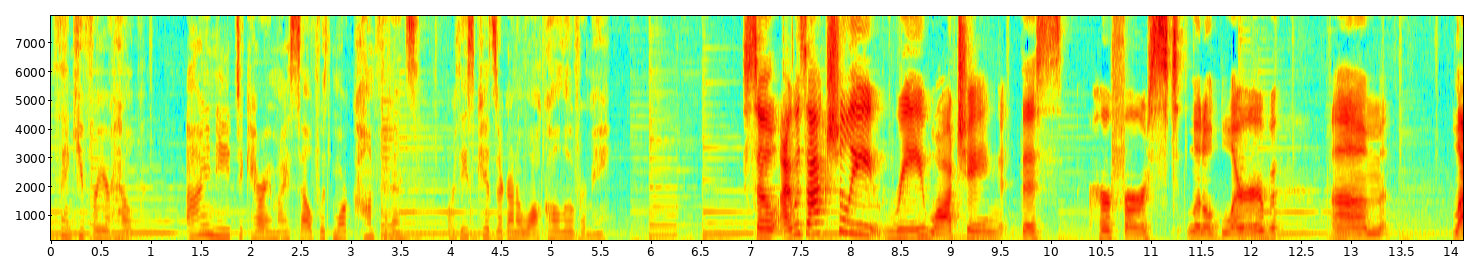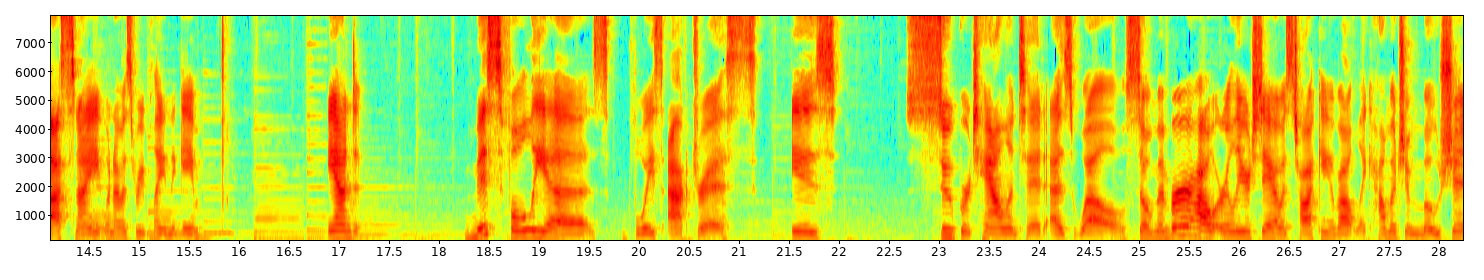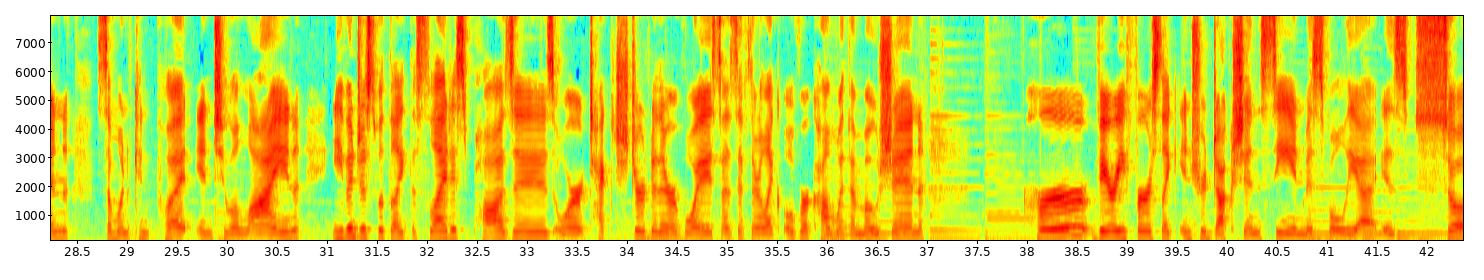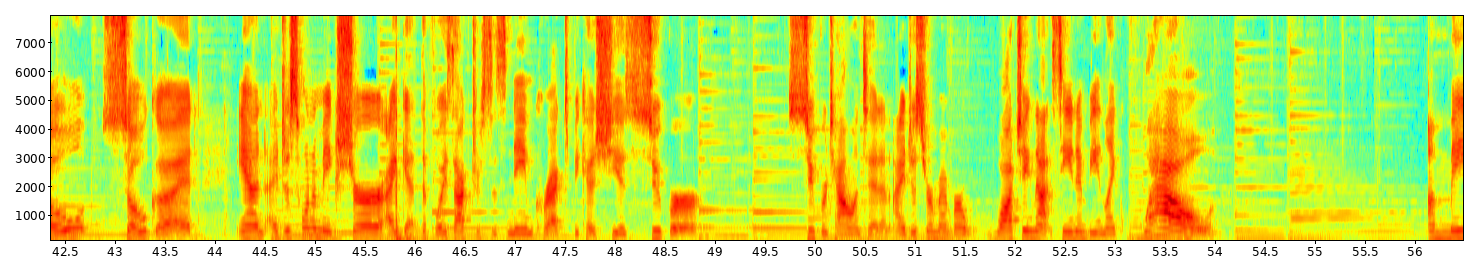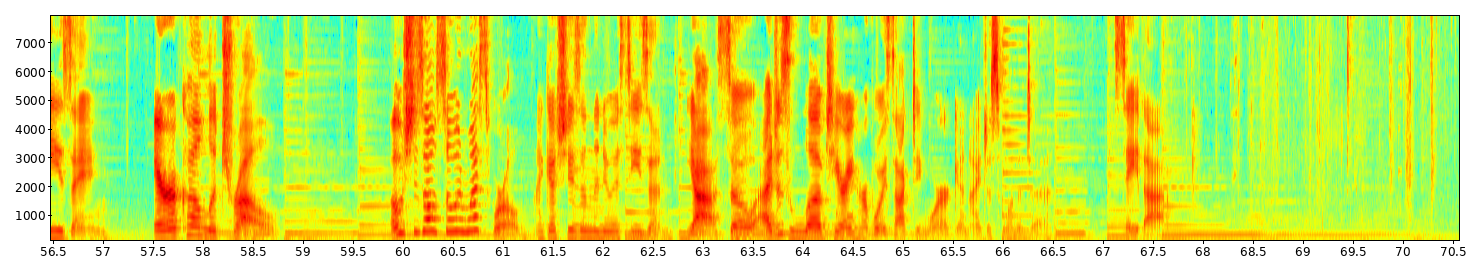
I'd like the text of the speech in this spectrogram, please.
Thank you for your help. I need to carry myself with more confidence, or these kids are gonna walk all over me. So I was actually re-watching this her first little blurb um, last night when I was replaying the game, and Miss Folia's voice actress is super talented as well. So remember how earlier today I was talking about like how much emotion someone can put into a line, even just with like the slightest pauses or texture to their voice as if they're like overcome with emotion. Her very first like introduction scene, Miss Folia, is so, so good. And I just want to make sure I get the voice actress's name correct because she is super, super talented. And I just remember watching that scene and being like, wow, amazing. Erica Luttrell. Oh, she's also in Westworld. I guess she's in the newest season. Yeah, so I just loved hearing her voice acting work, and I just wanted to say that.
